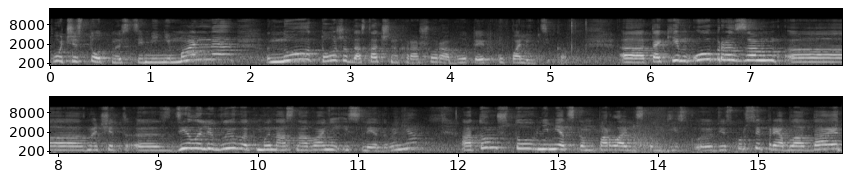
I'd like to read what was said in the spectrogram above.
по частотности минимальная, но тоже достаточно хорошо работает у политиков. Таким образом, значит, сделали вывод мы на основании исследования о том, что в немецком парламентском э, дискурсе преобладает,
